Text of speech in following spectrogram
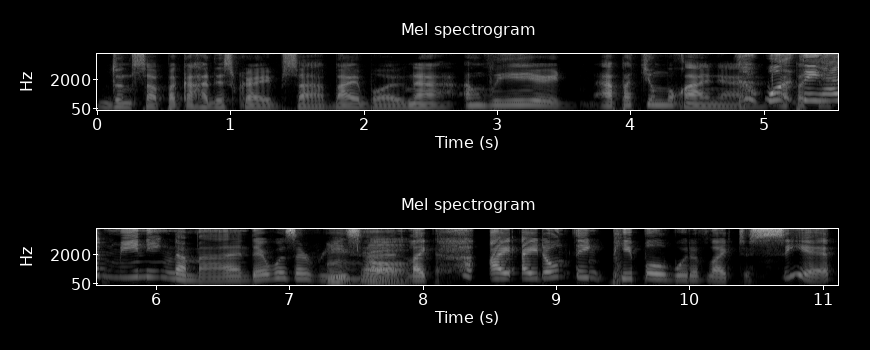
dun sa pagkaka-describe sa Bible na, ang weird. Apat yung mukha niya. Well, Apat they yung- had meaning naman. There was a reason. oo. Like, I, I don't think people would have liked to see it,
